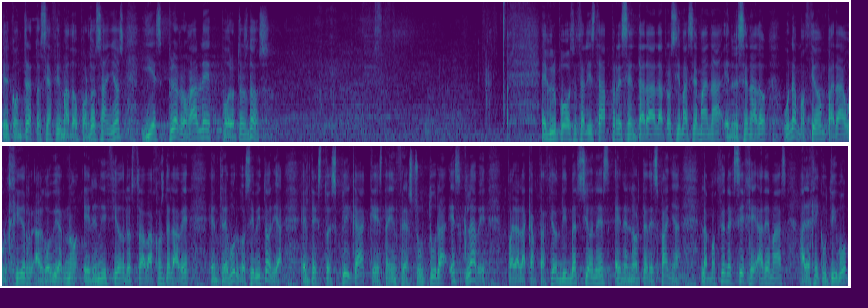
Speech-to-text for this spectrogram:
El contrato se ha firmado por dos años y es prorrogable por otros dos. El Grupo Socialista presentará la próxima semana en el Senado una moción para urgir al Gobierno el inicio de los trabajos del AVE entre Burgos y Vitoria. El texto explica que esta infraestructura es clave para la captación de inversiones en el norte de España. La moción exige además al Ejecutivo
